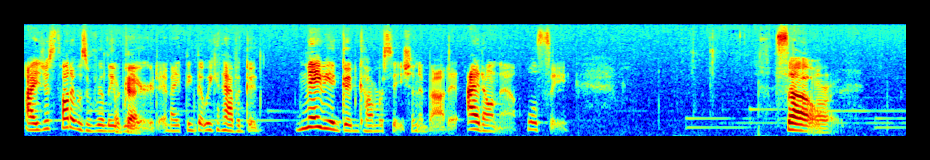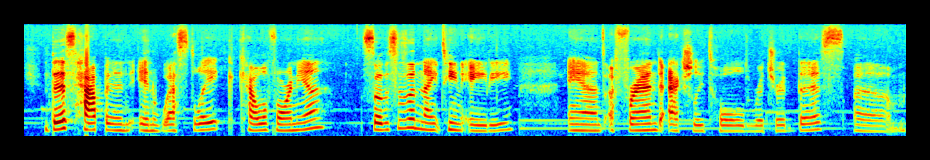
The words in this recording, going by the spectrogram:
I just thought it was really Okay. weird, and I think that we can have a good, maybe a good conversation about it. I don't know. We'll see. So, right. this happened in Westlake, California. So this is in 1980, and a friend actually told Richard this. Um,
